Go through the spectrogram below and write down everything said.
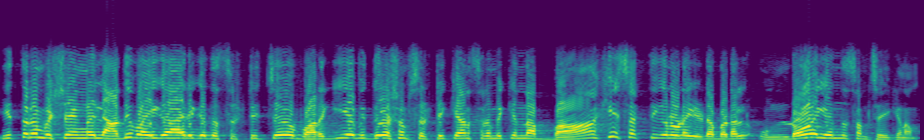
ഇത്തരം വിഷയങ്ങളിൽ അതിവൈകാരികത സൃഷ്ടിച്ച് വർഗീയ വിദ്വേഷം സൃഷ്ടിക്കാൻ ശ്രമിക്കുന്ന ബാഹ്യശക്തികളുടെ ഇടപെടൽ ഉണ്ടോ എന്ന് സംശയിക്കണം.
